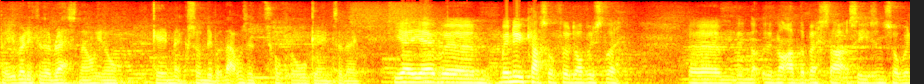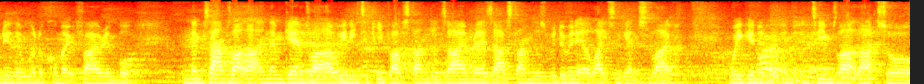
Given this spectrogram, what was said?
But you're ready for the rest now, you know, game next Sunday. But that was a tough old game today. Yeah, yeah, we, um, we knew Castleford obviously. Um, they've, not, they've not had the best start of the season, so we knew they were going to come out firing. But in them times like that, in them games like that, we need to keep our standards high and raise our standards. We're doing it at likes against like Wigan and, and, and teams like that, so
